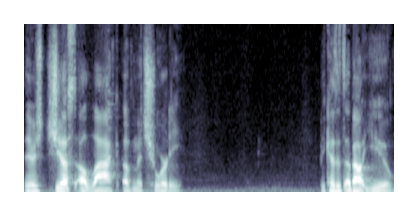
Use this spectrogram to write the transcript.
There's just a lack of maturity because it's about you.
